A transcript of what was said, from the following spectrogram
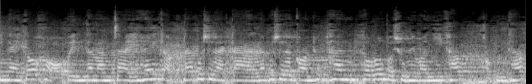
ยังไงก็ขอเป็นกำลังใจให้กับนักโภชนาการและผู้ชนากรทุกท่านเข้าร่วมประชุมในวันนี้ครับ ขอบคุณครับ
